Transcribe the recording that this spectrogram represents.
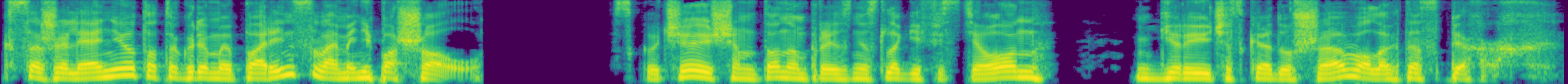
«К сожалению, тот угрюмый парень с вами не пошёл», — скучающим тоном произнесла Гефестион, героическая душа в алых доспехах.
